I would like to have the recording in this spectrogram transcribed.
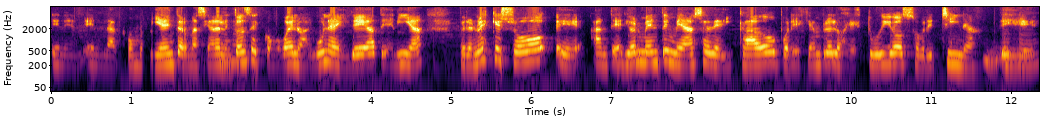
en, la comunidad internacional. Entonces, como bueno, alguna idea tenía, pero no es que yo eh, anteriormente me haya dedicado, por ejemplo, a los estudios sobre China, eh,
